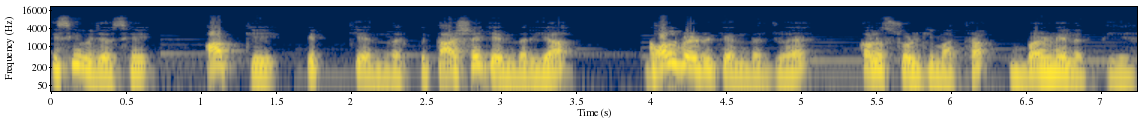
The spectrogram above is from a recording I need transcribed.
इसी वजह से आपके पित्त के अंदर पिताशय के अंदर या गॉल ब्लैडर के अंदर जो है कोलेस्ट्रॉल की मात्रा बढ़ने लगती है।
